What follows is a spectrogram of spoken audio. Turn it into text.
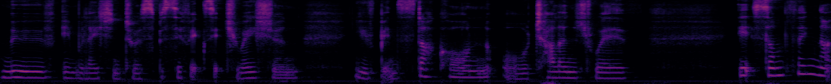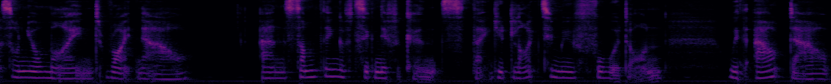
move in relation to a specific situation you've been stuck on or challenged with. It's something that's on your mind right now and something of significance that you'd like to move forward on without doubt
